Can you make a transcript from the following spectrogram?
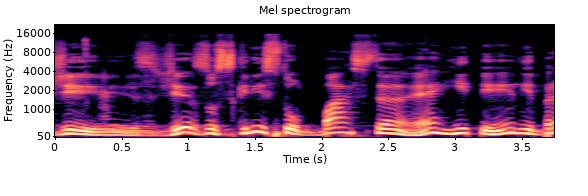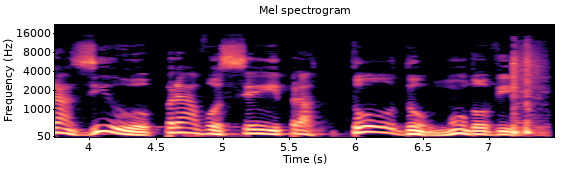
Borges, Amém. Jesus Cristo Basta, RTN Brasil, para você e para todo mundo ouvir.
